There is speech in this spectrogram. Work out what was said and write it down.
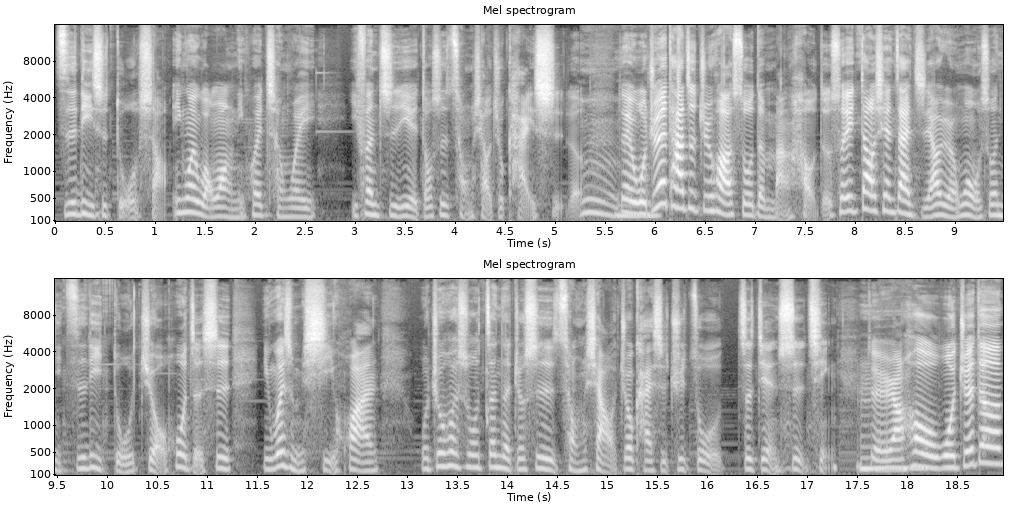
资历是多少，因为往往你会成为一份置业都是从小就开始了。嗯，对，我觉得他这句话说的蛮好的，所以到现在只要有人问我说你资历多久，或者是你为什么喜欢，我就会说真的就是从小就开始去做这件事情。对，然后我觉得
